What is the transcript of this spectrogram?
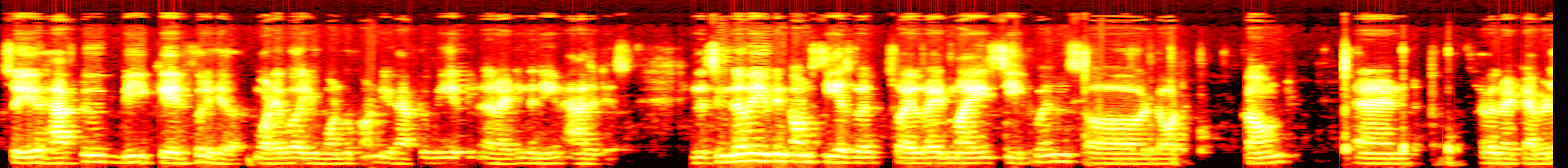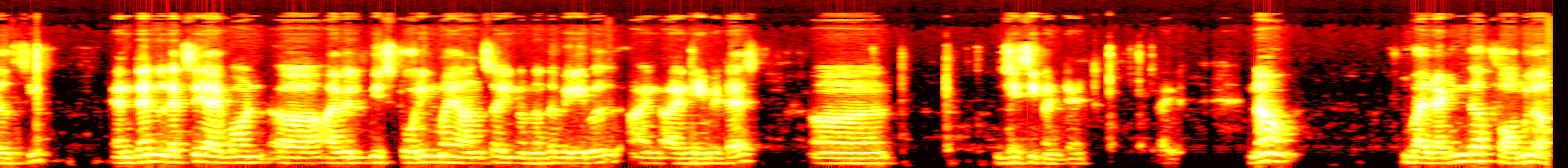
So you have to be careful here. Whatever you want to count, you have to be writing the name as it is. In a similar way, you can count C as well. So I'll write my sequence uh, dot count and I will write capital C. And then let's say I want, uh, I will be storing my answer in another variable and I name it as uh, GC content, right? Now, while writing the formula,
